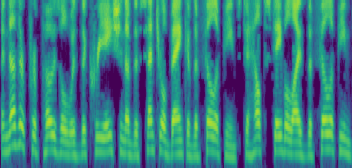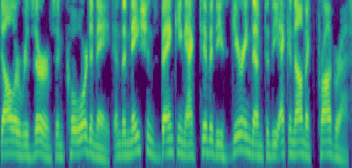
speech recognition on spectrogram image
Another proposal was the creation of the Central Bank of the Philippines to help stabilize the Philippine dollar reserves and coordinate and the nation's banking activities gearing them to the economic progress.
